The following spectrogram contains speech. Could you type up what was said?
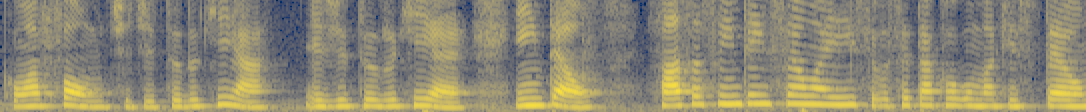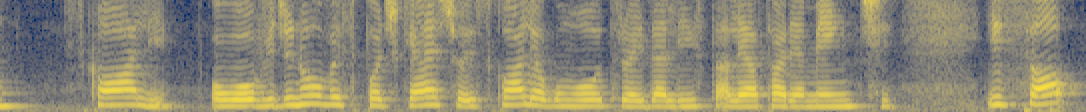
com a fonte de tudo que há e de tudo que é. Então, faça a sua intenção aí. Se você está com alguma questão, escolhe ou ouve de novo esse podcast ou escolhe algum outro aí da lista aleatoriamente e só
